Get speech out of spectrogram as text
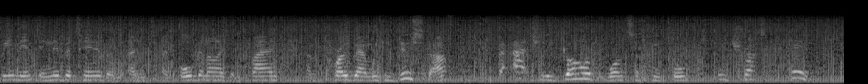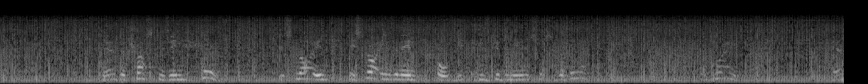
being innovative and, and, and organized and planned and program. We can do stuff, but actually God wants a people who trust Him. Yeah, the trust is in Him. It's not in. It's not even in. Oh, He's given me all sorts of abilities. Great. Yeah,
